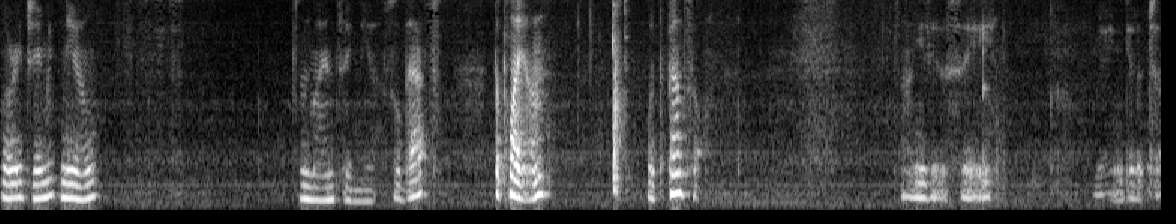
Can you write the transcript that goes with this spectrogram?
Laurie J. McNeil and my insignia. So that's the plan with the pencil. It's not easy to see. Maybe I can get it to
